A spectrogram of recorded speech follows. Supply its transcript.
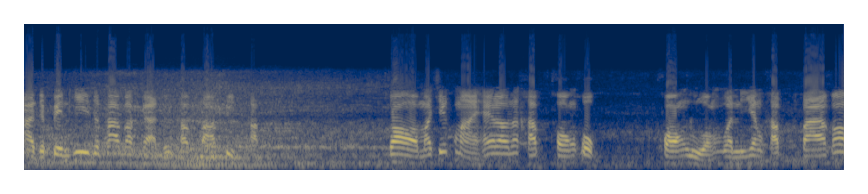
อาจจะเป็นที่สภาพอากาศด้วยครับฟ้าปิดครับ ก็มาเช็คหมายให้แล้วนะครับคลองหกคลองหลวงวันนี้ยังครับปลาก็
